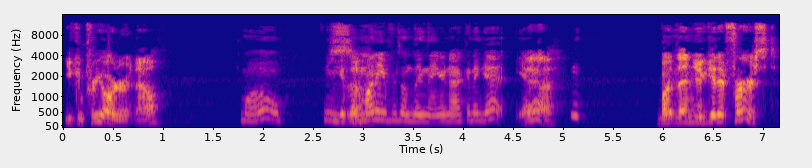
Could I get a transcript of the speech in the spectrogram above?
you can pre-order it now. Whoa. You can give So- them money for something that you're not going to get. Yeah. but then you get it first.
